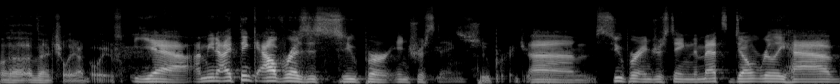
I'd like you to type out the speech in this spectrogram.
uh, eventually, I believe. Yeah, I mean, I think Alvarez is super interesting. Super interesting. Um, super interesting. The Mets don't really have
